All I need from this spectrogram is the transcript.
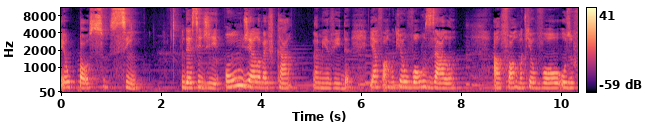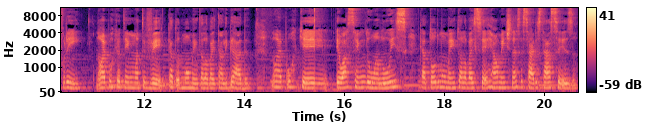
eu posso sim decidir onde ela vai ficar na minha vida e a forma que eu vou usá-la, a forma que eu vou usufruir. Não é porque eu tenho uma TV que a todo momento ela vai estar ligada. Não é porque eu acendo uma luz que a todo momento ela vai ser realmente necessária estar acesa.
